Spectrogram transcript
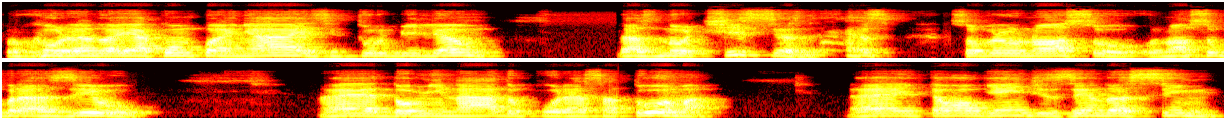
procurando aí acompanhar esse turbilhão das notícias né, sobre o nosso, o nosso Brasil né, dominado por essa turma. Né? Então, alguém dizendo assim:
